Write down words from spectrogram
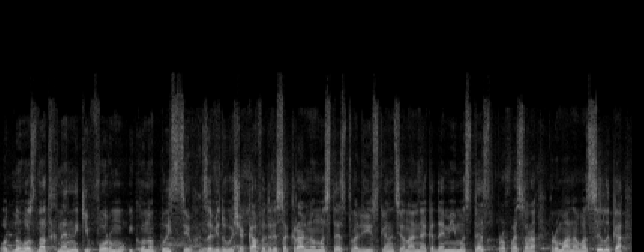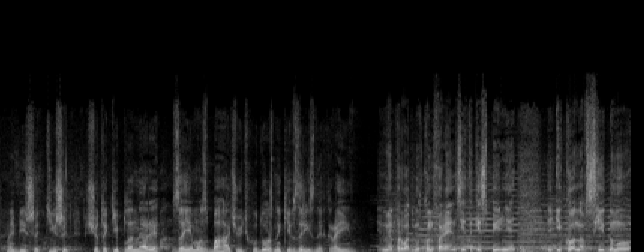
Одного з натхненників форуму іконописців, завідувача кафедри сакрального мистецтва Львівської національної академії мистецтв, професора Романа Василика, найбільше тішить, що такі пленери взаємозбагачують художників з різних країн. Ми проводимо конференції такі спільні, ікона в східному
